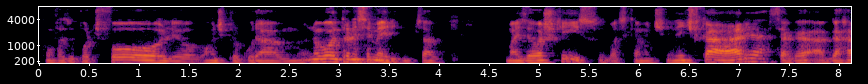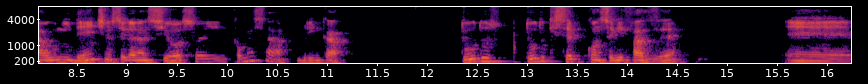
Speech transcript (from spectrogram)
como fazer o portfólio, onde procurar. Eu não vou entrar nesse mérito, sabe? Mas eu acho que é isso, basicamente. Identificar a área, se agarrar unidente, não ser ganancioso e começar brincar. Tudo, tudo que você conseguir fazer é,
